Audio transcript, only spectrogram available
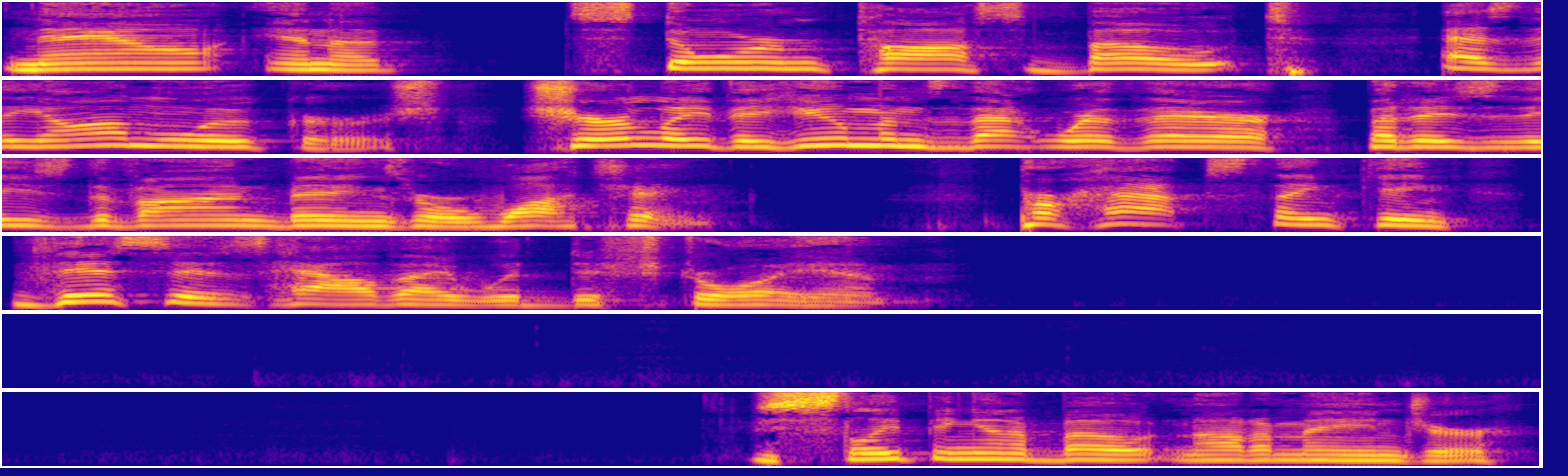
now in a storm tossed boat as the onlookers, surely the humans that were there, but as these divine beings were watching, perhaps thinking this is how they would destroy him. He's sleeping in a boat, not a manger.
